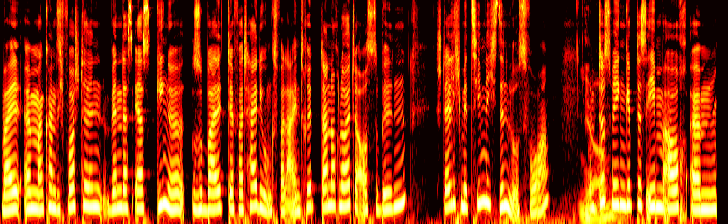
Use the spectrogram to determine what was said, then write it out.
weil ähm, man kann sich vorstellen, wenn das erst ginge, sobald der Verteidigungsfall eintritt, dann noch Leute auszubilden, stelle ich mir ziemlich sinnlos vor. Ja. Und deswegen gibt es eben auch ähm,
